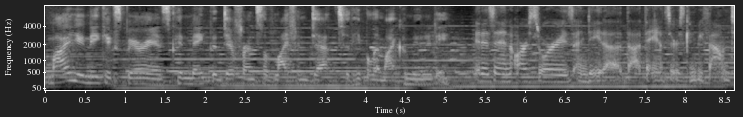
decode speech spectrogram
My unique experience can make the difference of life and death to people in my community. It is in our stories and data that the answers can be found.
